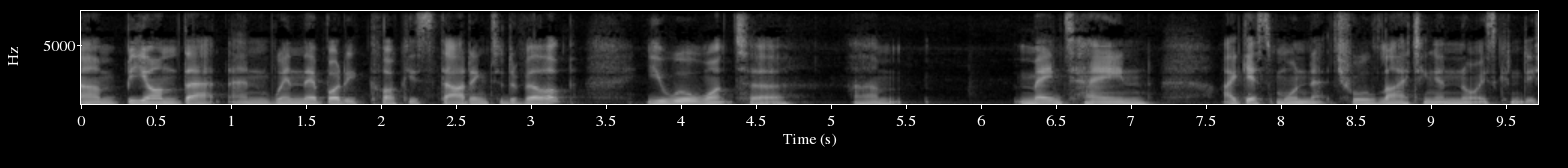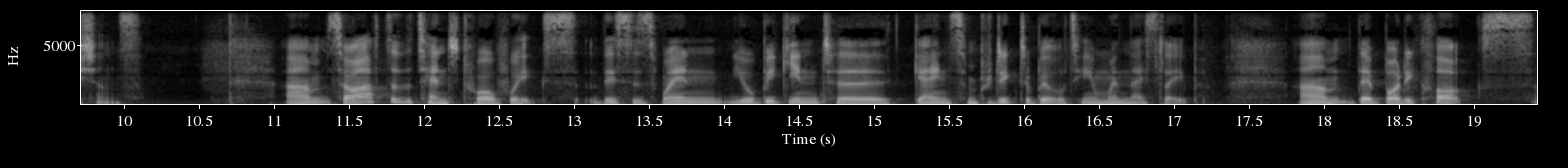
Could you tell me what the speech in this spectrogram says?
um, beyond that, and when their body clock is starting to develop, you will want to um, maintain, I guess, more natural lighting and noise conditions. Um, so after the 10 to 12 weeks, this is when you'll begin to gain some predictability in when they sleep. Um, their body clocks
